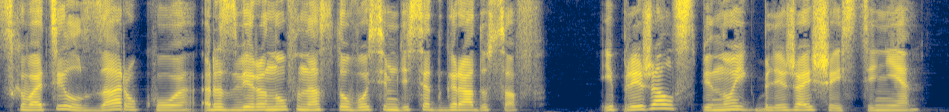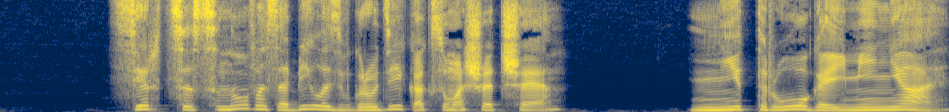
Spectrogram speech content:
схватил за руку, развернув на 180 градусов, и прижал спиной к ближайшей стене. Сердце снова забилось в груди, как сумасшедшее. «Не трогай меня!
